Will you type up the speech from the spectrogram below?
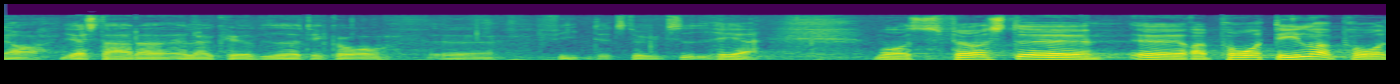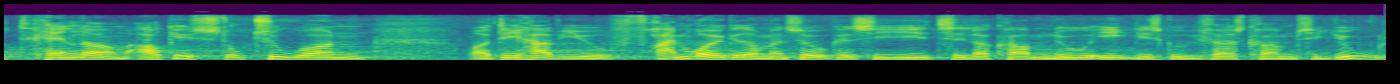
Nå, jeg starter eller kører videre. Det går øh, fint et stykke tid her. Vores første øh, rapport, delrapport, handler om afgiftsstrukturen, og det har vi jo fremrykket, om man så kan sige, til at komme nu. Egentlig skulle vi først komme til jul,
